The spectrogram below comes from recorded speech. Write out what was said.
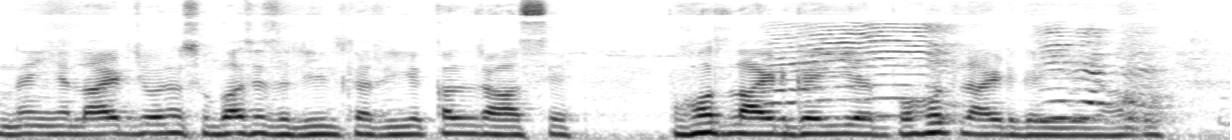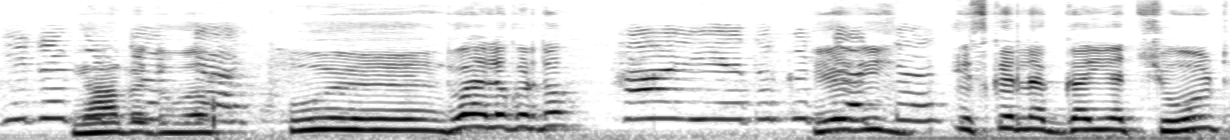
नहीं है। लाइट जो है ना सुबह से जलील कर रही है कल रात से। बहुत लाइट गई है बहुत लाइट गई है यहाँ पे। यहाँ पे दुआ। दुआ हेलो कर दो। ये इसके लग गई है चोट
